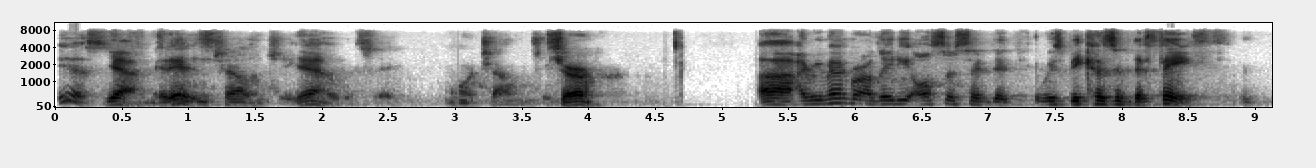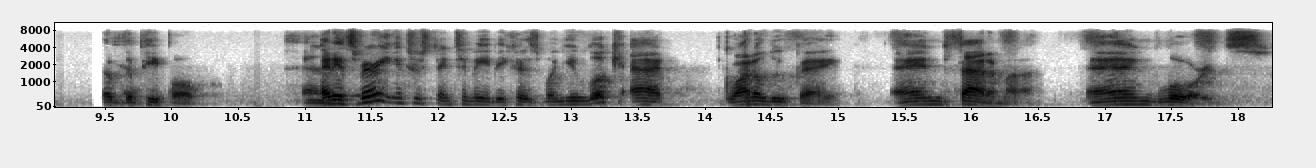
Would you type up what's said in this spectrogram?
Yes. Yeah, it's it is. challenging. Yeah. I would say more challenging. Sure. Uh, I remember Our Lady also said that it was because of the faith of the people. And, And it's very interesting to me because when you look at Guadalupe and Fatima and Lourdes,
